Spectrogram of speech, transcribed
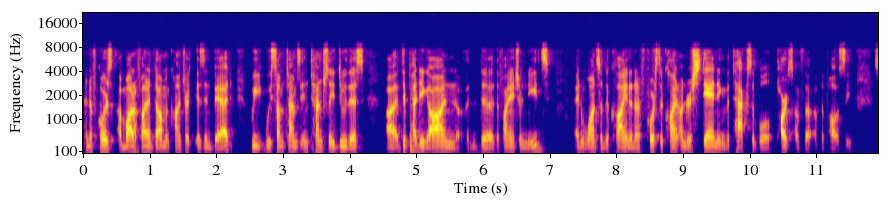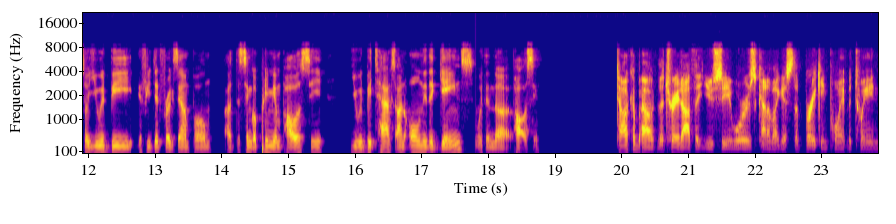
And of course, a modified endowment contract isn't bad. We, we sometimes intentionally do this uh, depending on the, the financial needs and wants of the client and of course the client understanding the taxable parts of the of the policy so you would be if you did for example uh, the single premium policy you would be taxed on only the gains within the policy talk about the trade-off that you see where's kind of i guess the breaking point between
